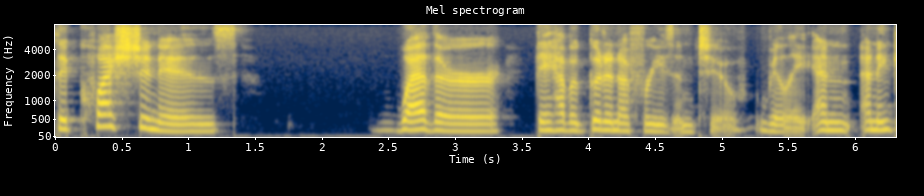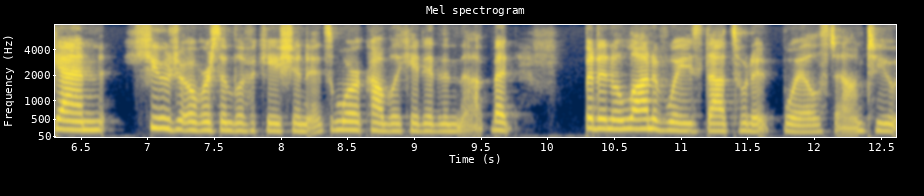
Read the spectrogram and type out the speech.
The question is whether they have a good enough reason to really. And and again huge oversimplification. It's more complicated than that. But but in a lot of ways that's what it boils down to.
